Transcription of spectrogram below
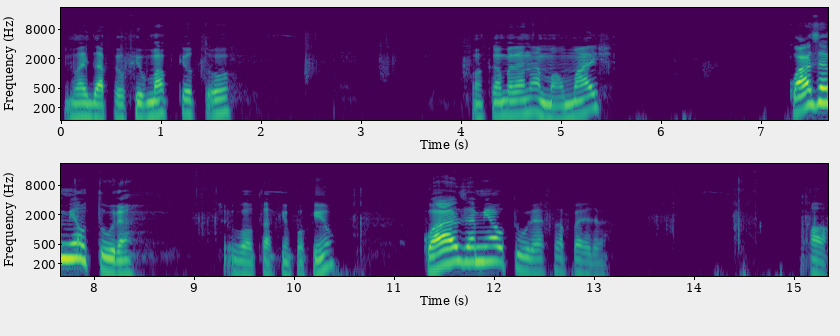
Não vai dar para eu filmar porque eu tô com a câmera na mão, mas quase a minha altura. Deixa eu voltar aqui um pouquinho. Quase a minha altura essa pedra. Ó.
